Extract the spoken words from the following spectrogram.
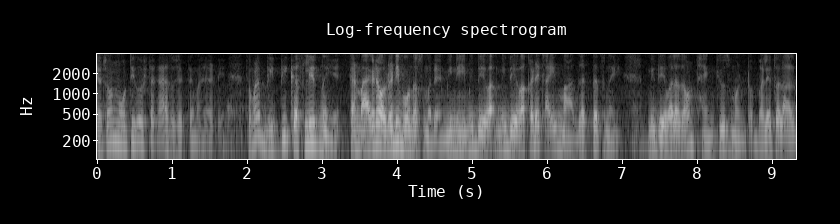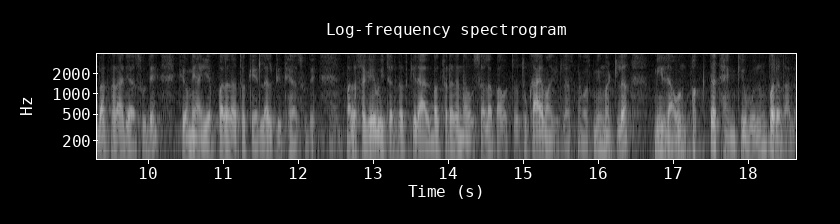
याच्याहून मोठी गोष्ट काय असू शकते माझ्यासाठी? त्यामुळे भीती कसलीच नाही आहे कारण माझ्याकडे ऑलरेडी बोनसमध्ये आहे. मी नेहमी देवा मी देवाकडे काही मागतच नाही. मी देवाला जाऊन थँक्यूच म्हणतो. भले तो लालबागचा राजा असू दे किंवा मी अय्यप्पाला जातो केरळला तिथे असू दे. मला सगळे विचारतात की लालबागचा राजा नवसाला पावतो. तू काय मागितलास नवस? मी म्हटलं मी जाऊन फक्त थँक्यू बोलून परत आलो.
